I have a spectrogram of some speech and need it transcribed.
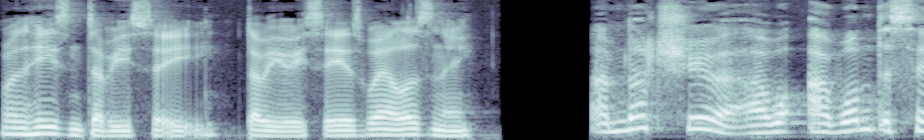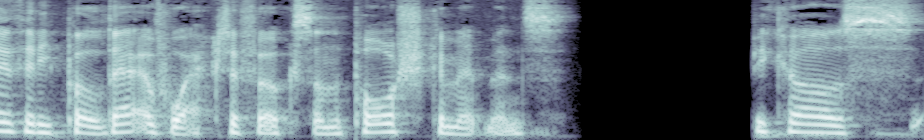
well, he's in WC, WEC as well, isn't he? I'm not sure. I, w- I want to say that he pulled out of WEC to focus on the Porsche commitments because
